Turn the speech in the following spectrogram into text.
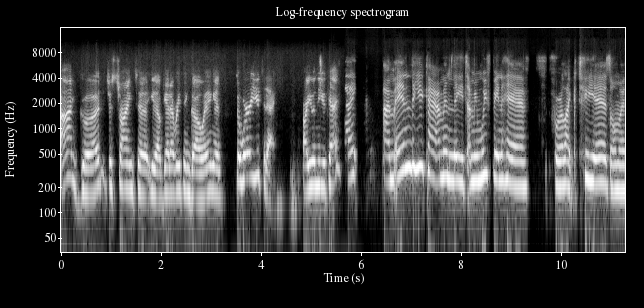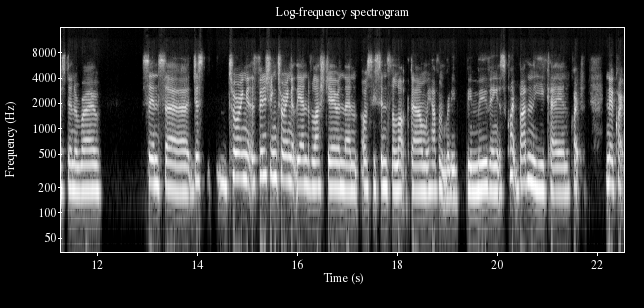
I'm good. Just trying to, you know, get everything going. And so, where are you today? Are you in the UK? I, I'm in the UK. I'm in Leeds. I mean, we've been here for like two years almost in a row since uh, just touring, finishing touring at the end of last year, and then obviously since the lockdown, we haven't really been moving. It's quite bad in the UK and quite, you know, quite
